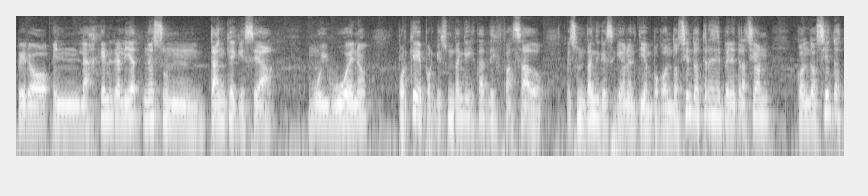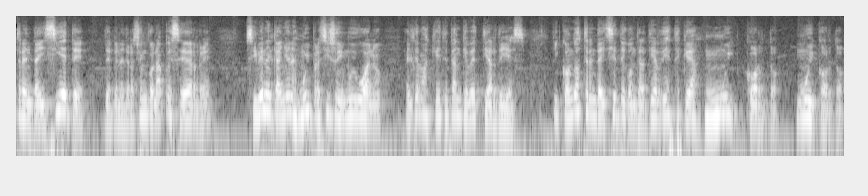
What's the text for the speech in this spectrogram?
Pero en la generalidad no es un tanque que sea muy bueno. ¿Por qué? Porque es un tanque que está desfasado. Es un tanque que se quedó en el tiempo. Con 203 de penetración, con 237 de penetración con APCR. Si bien el cañón es muy preciso y muy bueno, el tema es que este tanque ve tier 10. Y con 2.37 contra tier 10 te quedas muy corto, muy corto.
